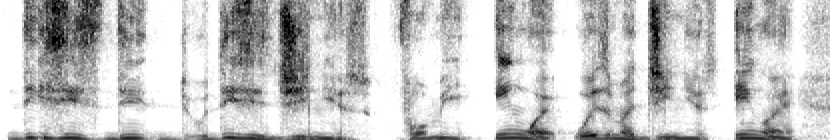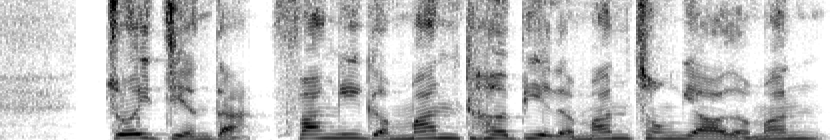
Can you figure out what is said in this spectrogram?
this is this this is genius for me。因为为什么 genius？因为最简单，放一个蛮特别的、蛮重要的、蛮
